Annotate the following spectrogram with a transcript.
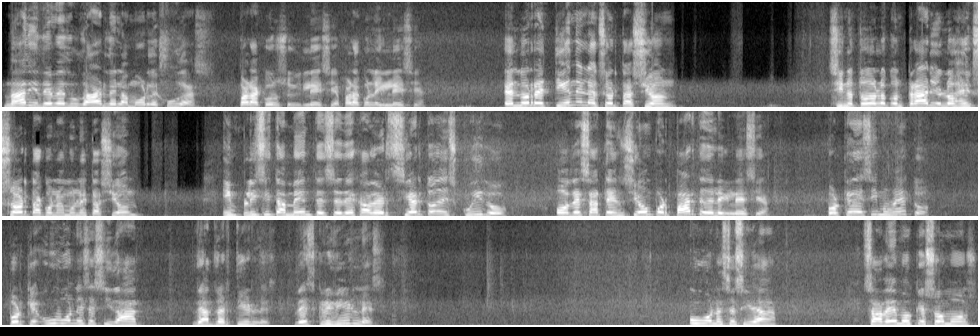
Nadie debe dudar del amor de Judas para con su iglesia, para con la iglesia. Él no retiene la exhortación, sino todo lo contrario, los exhorta con amonestación. Implícitamente se deja ver cierto descuido o desatención por parte de la iglesia. ¿Por qué decimos esto? Porque hubo necesidad de advertirles, de escribirles, hubo necesidad. Sabemos que somos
